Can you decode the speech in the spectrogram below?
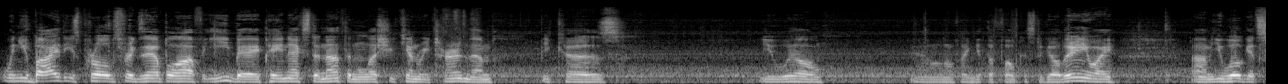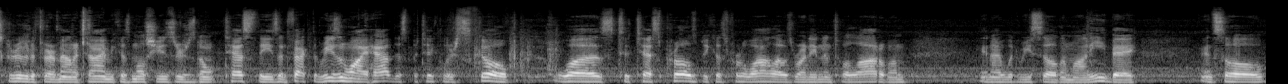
when you buy these probes for example off eBay pay next to nothing unless you can return them because you will I don't know if I can get the focus to go but anyway um, you will get screwed a fair amount of time because most users don't test these. In fact, the reason why I have this particular scope was to test probes because for a while I was running into a lot of them and I would resell them on eBay. And so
